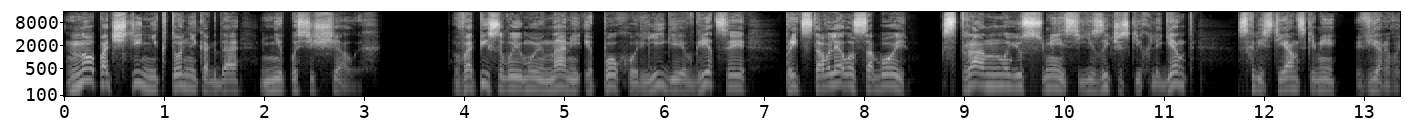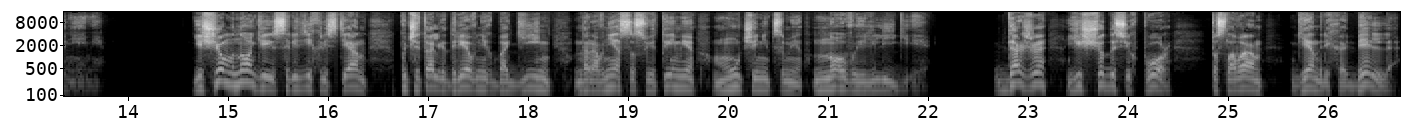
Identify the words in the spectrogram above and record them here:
Но почти никто никогда не посещал их. В описываемую нами эпоху религия в Греции — представляла собой странную смесь языческих легенд с христианскими верованиями. Еще многие среди христиан почитали древних богинь наравне со святыми мученицами новой религии. Даже еще до сих пор, по словам Генриха Белля,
